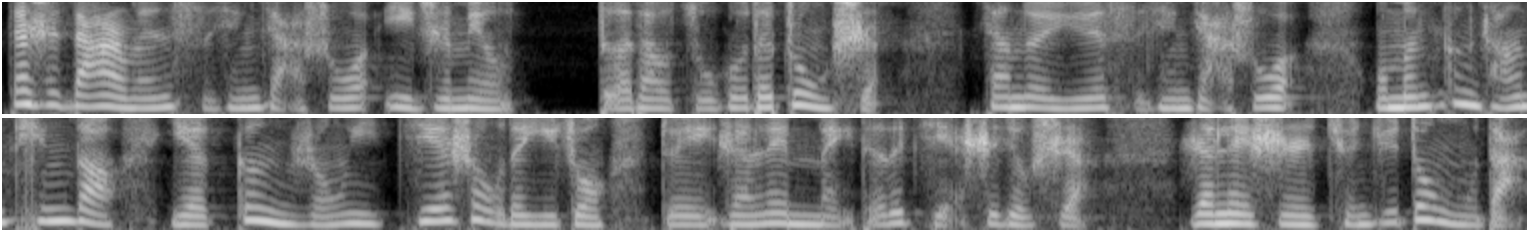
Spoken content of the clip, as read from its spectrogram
但是，达尔文死刑假说一直没有得到足够的重视。相对于死刑假说，我们更常听到也更容易接受的一种对人类美德的解释，就是人类是群居动物的，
